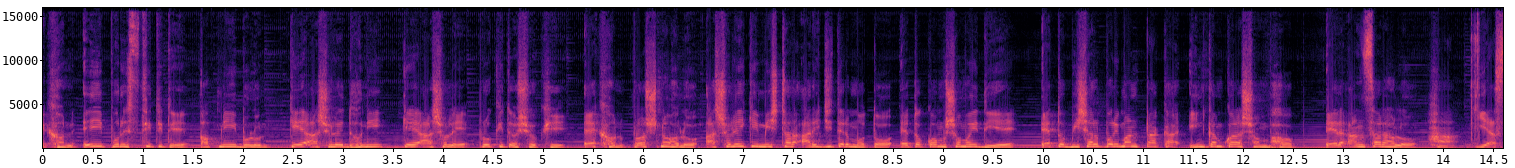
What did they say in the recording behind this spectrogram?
এখন এই পরিস্থিতিতে আপনিই বলুন, কে আসলে ধনী, কে আসলে প্রকৃত সুখী? এখন প্রশ্ন হলো, আসলেই কি মিস্টার আরিজিতের মতো এত কম সময় দিয়ে এত বিশাল পরিমাণ টাকা ইনকাম করা সম্ভব? এর আনসার হলো হ্যাঁ ইয়াস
